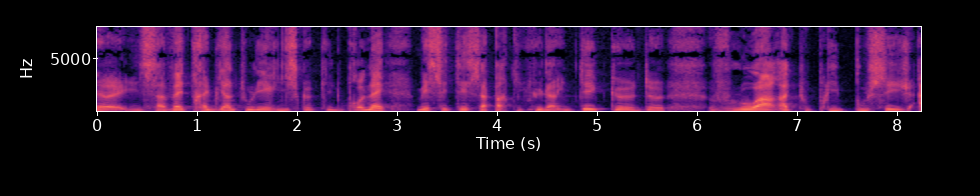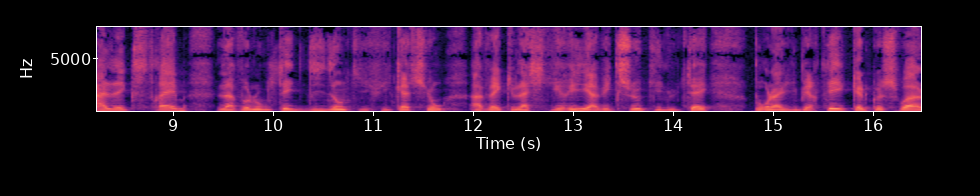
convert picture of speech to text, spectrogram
Euh, il savait très bien tous les risques qu'il prenait, mais c'était sa particularité que de vouloir à tout prix pousser à l'extrême la volonté d'identification avec la Syrie, avec ceux qui luttaient pour la liberté, quel que soit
